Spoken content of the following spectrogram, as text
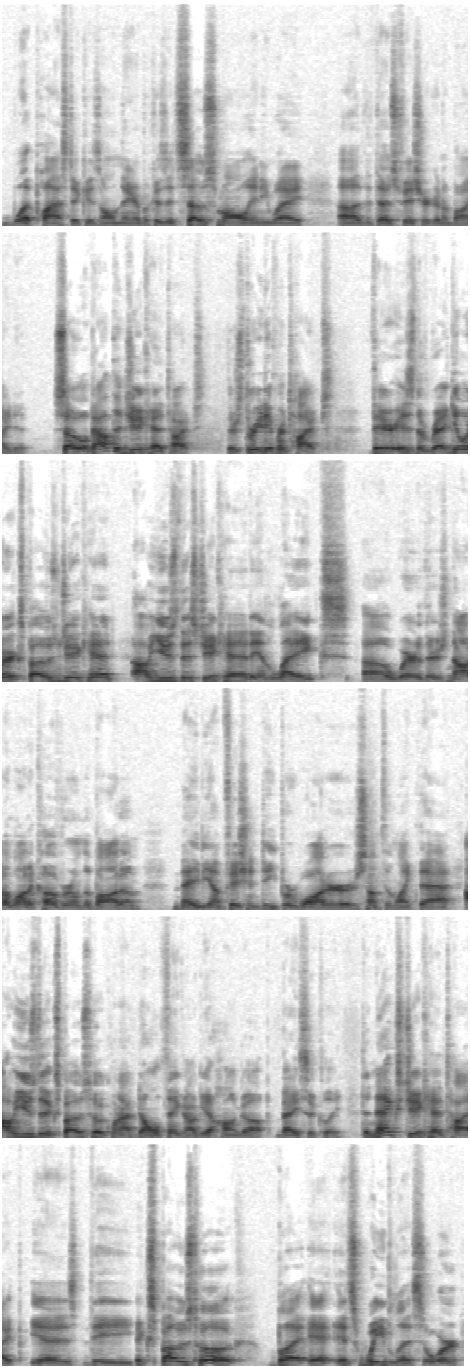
what plastic is on there because it's so small anyway uh, that those fish are going to bite it. So about the jig head types, there's three different types. There is the regular exposed jig head. I'll use this jig head in lakes uh, where there's not a lot of cover on the bottom. Maybe I'm fishing deeper water or something like that. I'll use the exposed hook when I don't think I'll get hung up, basically. The next jig head type is the exposed hook but it, it's weedless or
